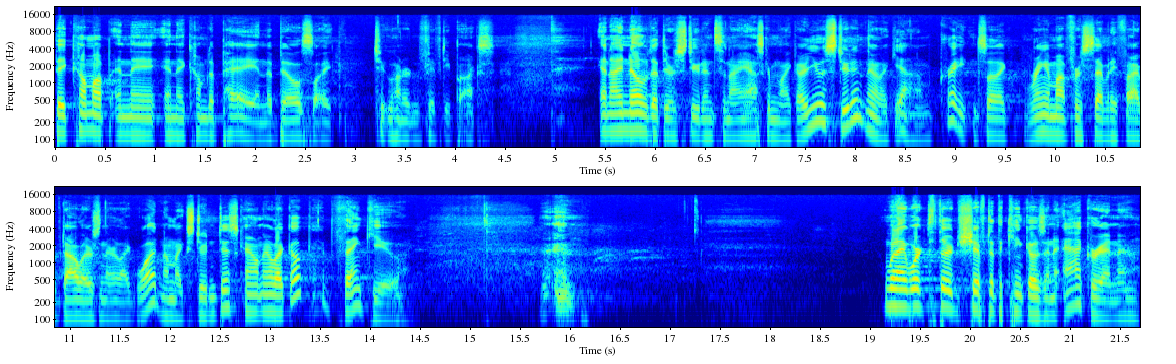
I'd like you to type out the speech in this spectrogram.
they come up and they and they come to pay, and the bill's like 250 bucks. And I know that they're students, and I ask them like, "Are you a student?" And they're like, "Yeah, I'm great." And so I like ring them up for seventy-five dollars, and they're like, "What?" And I'm like, "Student discount." And they're like, "Okay, thank you." when I worked third shift at the Kinkos in Akron,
